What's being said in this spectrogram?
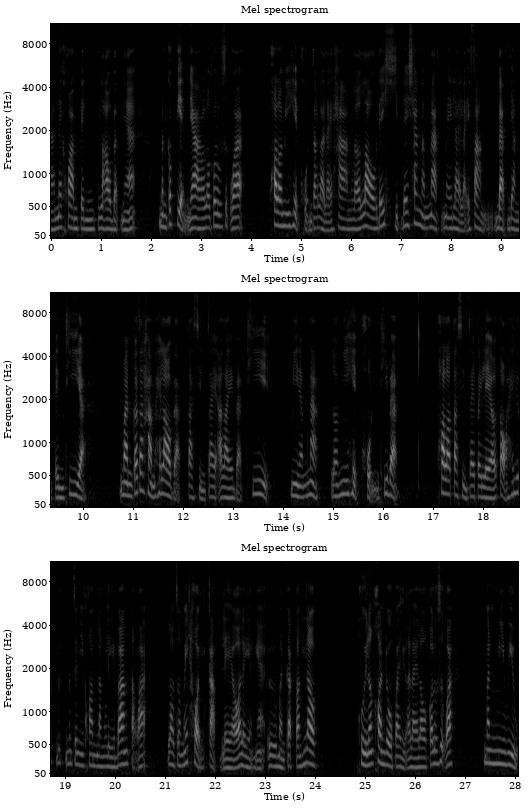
นะในความเป็นเราแบบเนี้ยมันก็เปลี่ยนยากแล้วเราก็รู้สึกว่า พอเรามีเหตุผลจากหลาย ๆ ทาง แล้วเราได้คิดได้ชั่งน้ำหนักในหลาย ๆ ฝั่งแบบอย่างเต็มที่อะมันก็จะทำให้เราแบบตัดสินใจอะไรแบบที่มีน้ำหนักแล้วมีเหตุผลที่แบบ พอเราตัดสินใจไปแล้วต่อให้ลึก ๆ มันจะมีความลังเลบ้าง แต่ว่าเราจะไม่ถอยกลับแล้วอะไรอย่างเงี้ยเออเหมือนกับตอนที่เราคุยเรื่องคอนโดไปหรืออะไร เราก็รู้สึกว่ามันมีวิว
